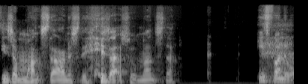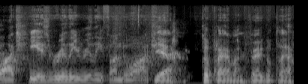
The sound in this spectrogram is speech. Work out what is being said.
He's a monster. Honestly, he's an absolute monster. He's fun to watch. He is really, really fun to watch. Yeah, good player, man. Very good player.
